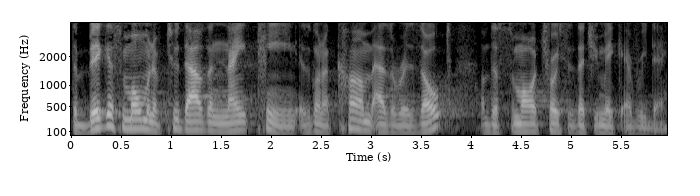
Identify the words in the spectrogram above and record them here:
The biggest moment of 2019 is going to come as a result of the small choices that you make every day.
